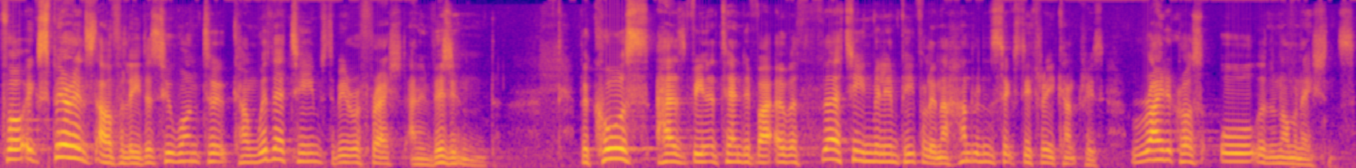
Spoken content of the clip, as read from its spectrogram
for experienced Alpha leaders who want to come with their teams to be refreshed and envisioned. The course has been attended by over 13 million people in 163 countries, right across all the denominations.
